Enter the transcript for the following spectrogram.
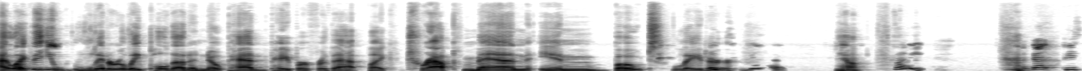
I like that you literally pulled out a notepad and paper for that. Like, trap man in boat later. yeah. Yeah. It's funny. I've got pieces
